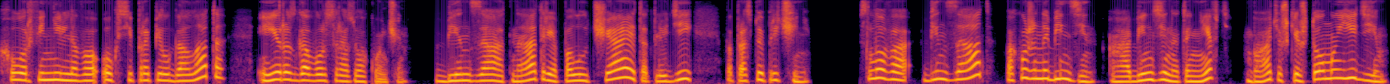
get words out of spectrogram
хлорфенильного оксипропилгалата, и разговор сразу окончен. Бензоат натрия получает от людей по простой причине. Слово «бензоат» похоже на бензин, а бензин — это нефть. Батюшки, что мы едим?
